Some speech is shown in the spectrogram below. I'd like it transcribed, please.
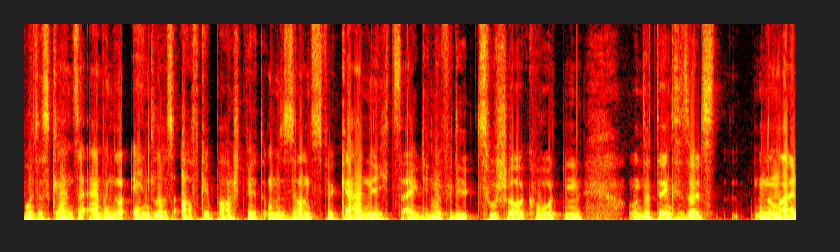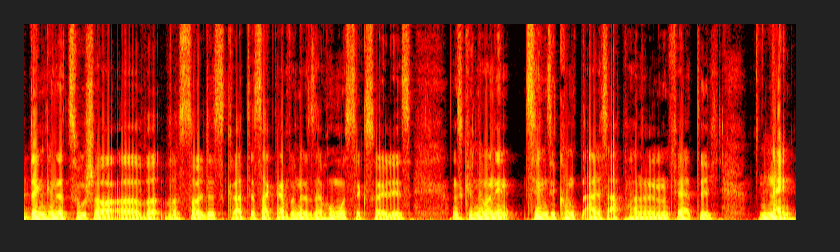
wo das Ganze einfach nur endlos aufgebauscht wird, umsonst für gar nichts, eigentlich nur für die Zuschauerquoten. Und du denkst, du sollst normal denkender Zuschauer, äh, was soll das gerade? Der sagt einfach nur, dass er homosexuell ist. Und das könnte man in 10 Sekunden alles abhandeln und fertig. Nein.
